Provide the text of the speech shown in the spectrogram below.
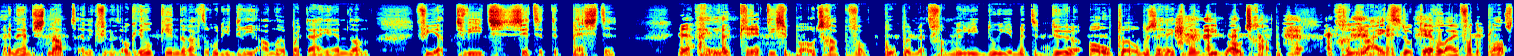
En hem snapt, en ik vind het ook heel kinderachtig hoe die drie andere partijen hem dan via tweets zitten te pesten. Ja. Hele cryptische boodschappen van poepen met familie doe je met de deur open op een zeker moment. Die boodschap. Geliked door Caroline van der Plas.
